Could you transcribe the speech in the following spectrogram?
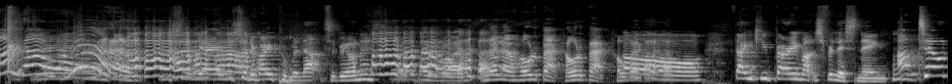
like that one? yeah, you should have opened with that, to be honest. But never mind. No, no, hold it back, hold it back, hold it back. Oh, thank you very much for listening. Until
